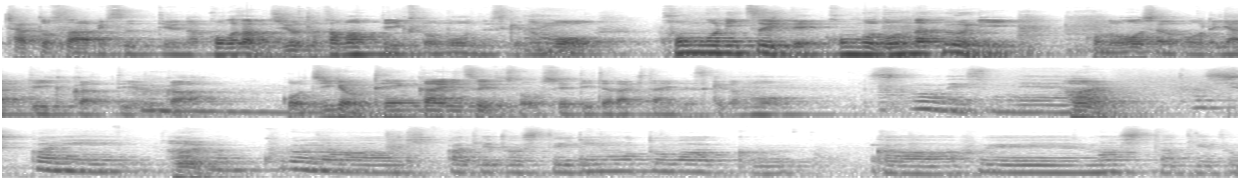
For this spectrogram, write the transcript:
チャットサービスっていうのは今後多分需要高まっていくと思うんですけども、今後について今後どんな風にこの御社の方でやっていくかっていうか、うん。こう事業の展開についてちょっと教えていただきたいんですけども。そうですね、はい。確かに、はい。コロナをきっかけとしてリモートワークが増えましたけど、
